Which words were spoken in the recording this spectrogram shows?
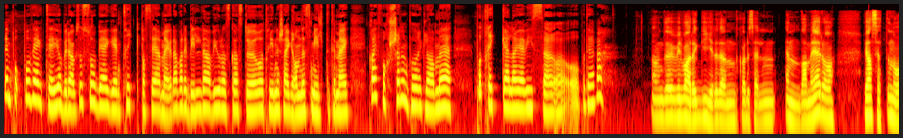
Men på, på vei til jobb i dag så så jeg en trikk passere meg, og der var det bilde av Jonas Gahr Støre og Trine Skei Grande smilte til meg. Hva er forskjellen på reklame på trikk eller i aviser og, og på TV? Det vil bare gire den karusellen enda mer. og Vi har sett det nå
